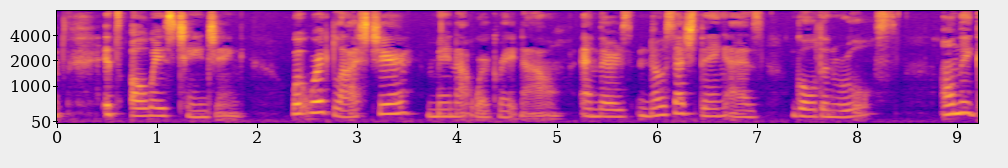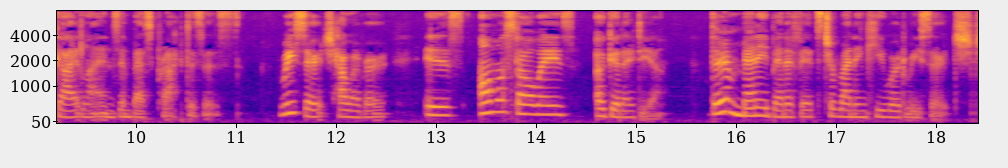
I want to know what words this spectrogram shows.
it's always changing. What worked last year may not work right now, and there's no such thing as golden rules, only guidelines and best practices. Research, however, is almost always a good idea. There are many benefits to running keyword research.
